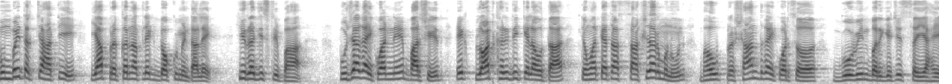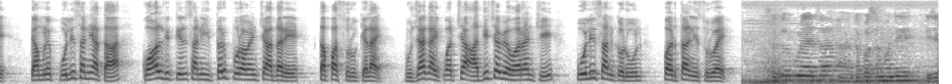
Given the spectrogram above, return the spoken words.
मुंबई तकच्या हाती या प्रकरणातलं एक डॉक्युमेंट आलंय. ही रजिस्ट्री पहा. पूजा गायकवाडने बार्शीत एक प्लॉट खरेदी केला होता तेव्हा त्याचा साक्षीदार म्हणून भाऊ प्रशांत गायकवाडसह गोविंद बर्गेची सही आहे. त्यामुळे पोलिसांनी आता कॉल डिटेल्स आणि इतर पुराव्यांच्या आधारे तपास सुरू केला आहे पूजा गायकवाडच्या आधीच्या व्यवहारांची पोलिसांकडून पडताळणी सुरू आहे. सदर गुन्ह्याच्या तपासामध्ये तिचे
